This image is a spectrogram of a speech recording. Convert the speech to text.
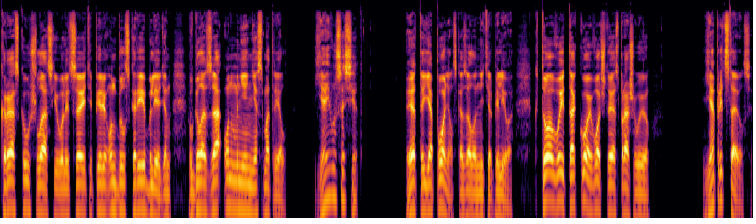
Краска ушла с его лица, и теперь он был скорее бледен. В глаза он мне не смотрел. Я его сосед. — Это я понял, — сказал он нетерпеливо. — Кто вы такой, вот что я спрашиваю. Я представился.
